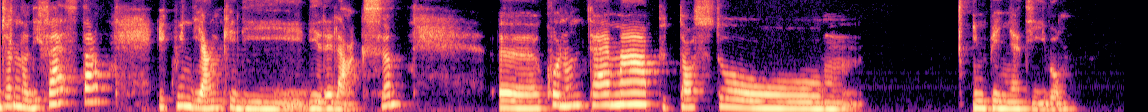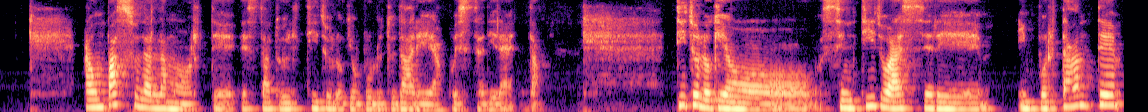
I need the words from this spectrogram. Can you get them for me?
giorno di festa e quindi anche di, di relax, eh, con un tema piuttosto mm, impegnativo. A un passo dalla morte è stato il titolo che ho voluto dare a questa diretta. Titolo che ho sentito essere importante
